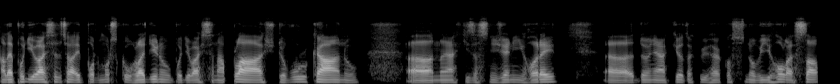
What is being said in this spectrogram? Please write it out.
ale podíváš se třeba i pod morskou hladinu, podíváš se na pláž, do vulkánu, eh, na nějaký zasněžený hory, eh, do nějakého takového jako snového lesa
